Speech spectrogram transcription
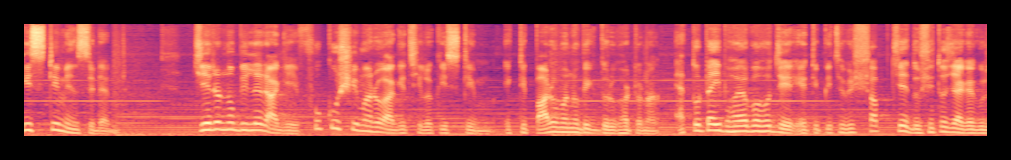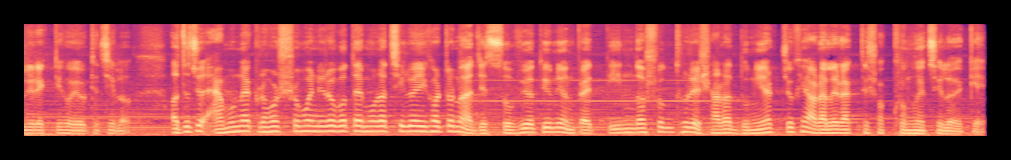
কিস্টিম ইনসিডেন্ট। চেরনোবিলের আগে, ফুকুশিমারও আগে ছিল কিস্টিম, একটি পারমাণবিক দুর্ঘটনা। এতটাই ভয়াবহ যে এটি পৃথিবীর সবচেয়ে দূষিত জায়গাগুলির একটি হয়ে উঠেছিল। অথচ এমন এক রহস্যময় নীরবতায় মোড়া ছিল এই ঘটনা যে সোভিয়েত ইউনিয়ন প্রায় তিন দশক ধরে সারা দুনিয়ার চোখে আড়ালে রাখতে সক্ষম হয়েছিল একে।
